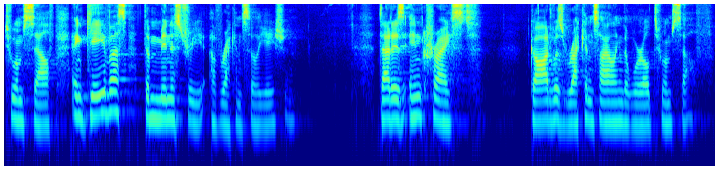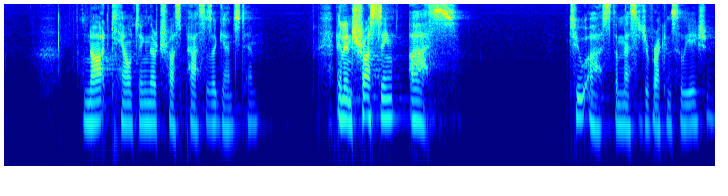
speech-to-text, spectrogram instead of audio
to himself and gave us the ministry of reconciliation. That is, in Christ, God was reconciling the world to himself not counting their trespasses against him, and entrusting us, to us, the message of reconciliation.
